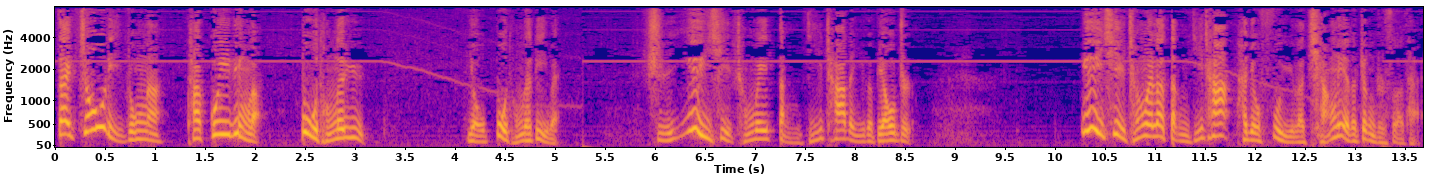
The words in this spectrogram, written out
在周礼中呢，它规定了不同的玉有不同的地位，使玉器成为等级差的一个标志。玉器成为了等级差，它就赋予了强烈的政治色彩。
